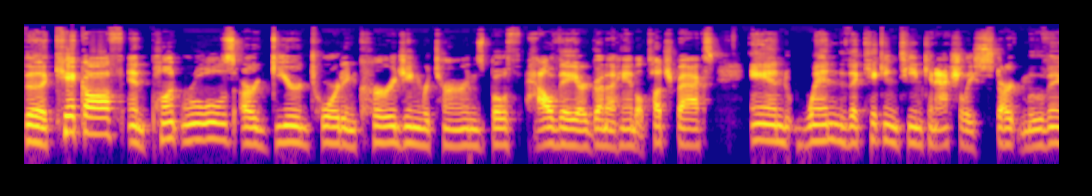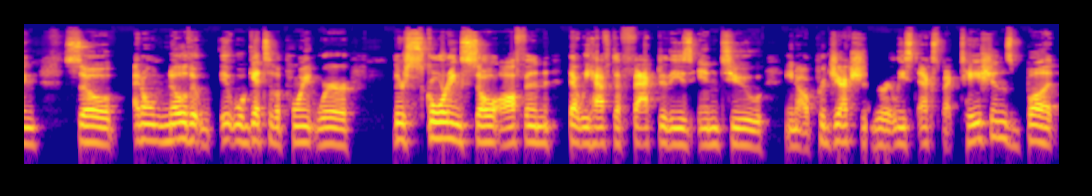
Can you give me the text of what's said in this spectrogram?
The kickoff and punt rules are geared toward encouraging returns, both how they are going to handle touchbacks and when the kicking team can actually start moving. So I don't know that it will get to the point where they're scoring so often that we have to factor these into, you know, projections or at least expectations, but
